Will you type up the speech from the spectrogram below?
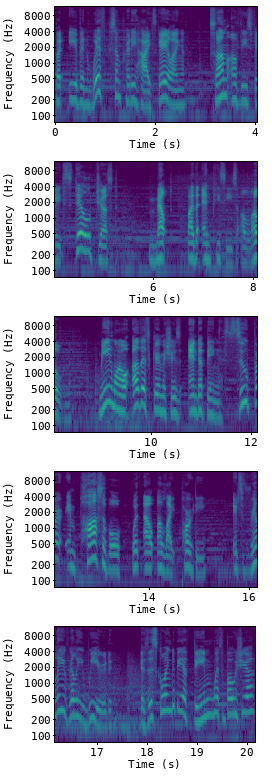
But even with some pretty high scaling, some of these fates still just melt by the NPCs alone. Meanwhile, other skirmishes end up being super impossible without a light party. It's really, really weird. Is this going to be a theme with Bozja?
